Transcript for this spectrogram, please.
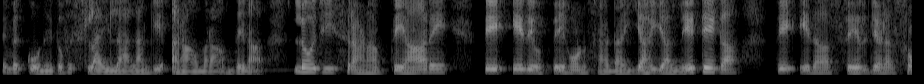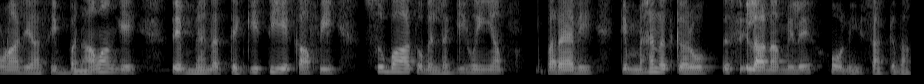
ਤੇ ਮੈਂ ਕੋਨੇ ਤੋਂ ਫਿਰ ਸਿਲਾਈ ਲਾ ਲਾਂਗੀ ਆਰਾਮ ਆਰਾਮ ਦੇ ਨਾਲ। ਲੋ ਜੀ, ਸਰਾਣਾ ਤਿਆਰ ਏ ਤੇ ਇਹਦੇ ਉੱਤੇ ਹੁਣ ਸਾਡਾ ਯਹਯਾ ਲੇਟੇਗਾ ਤੇ ਇਹਦਾ ਸਿਰ ਜਿਹੜਾ ਸੋਹਣਾ ਜਿਹਾ ਅਸੀਂ ਬਣਾਵਾਂਗੇ ਤੇ ਮਿਹਨਤ ਤੇ ਕੀਤੀ ਹੈ ਕਾਫੀ। ਸਵੇਰ ਤੋਂ ਮੈਂ ਲੱਗੀ ਹੋਈ ਆ ਪਰ ਇਹ ਵੀ ਕਿ ਮਿਹਨਤ ਕਰੋ ਤੇ ਸਿਲਾ ਨਾ ਮਿਲੇ ਹੋ ਨਹੀਂ ਸਕਦਾ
